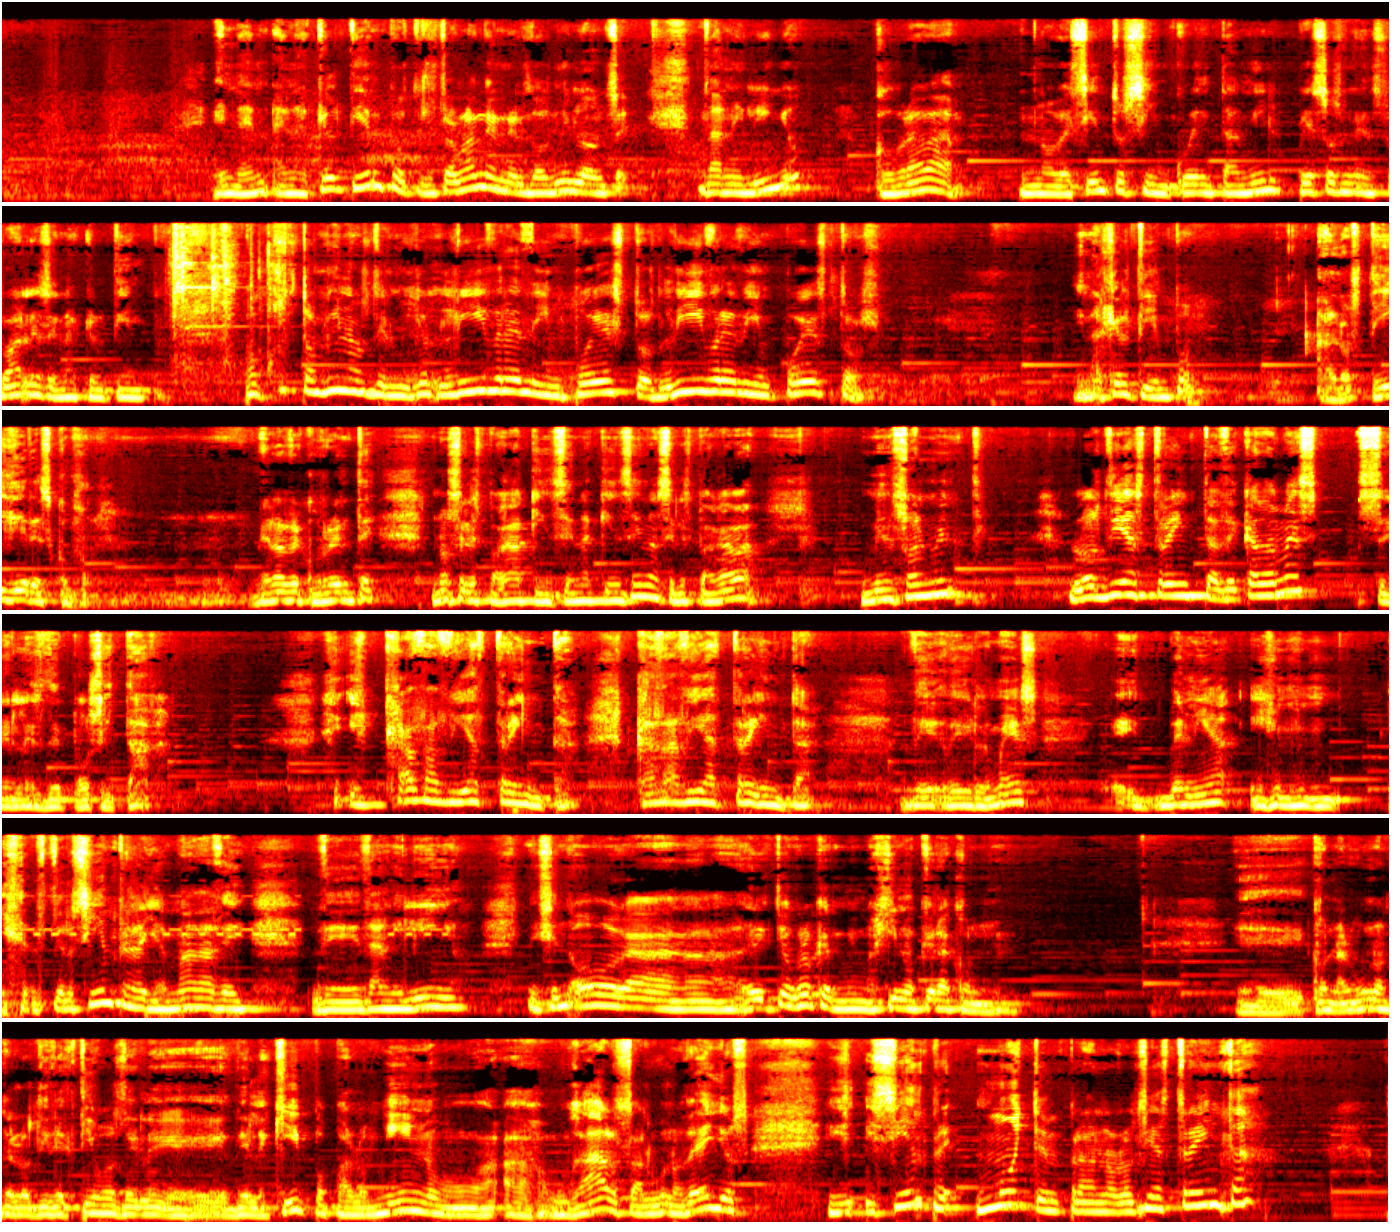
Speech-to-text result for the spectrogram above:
En, aquel tiempo, estoy hablando en el 2011, Daniliño cobraba 950 mil pesos mensuales en aquel tiempo. Poquito menos del millón, libre de impuestos, libre de impuestos. En aquel tiempo, a los tigres, como era recurrente, no se les pagaba quincena a quincena, se les pagaba mensualmente. Los días 30 de cada mes se les depositaba. Y cada día 30, cada día 30 del mes eh, venía, pero siempre la llamada de, de Daniliño, diciendo, oiga, yo creo que me imagino que era con, eh, con algunos de los directivos del, eh, equipo, Palomino, a, a Garza, alguno de ellos, y, siempre muy temprano, los días 30,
